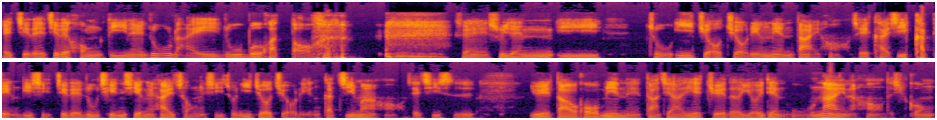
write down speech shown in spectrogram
诶一个这个荒地呢，愈来愈无法度。所以虽然伊。自一九九零年代，哈，这开始确定伊是这个入侵性的害虫的时阵，一九九零，噶起嘛，哈，这其实越到后面呢，大家越觉得有一点无奈了，哈，就是讲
